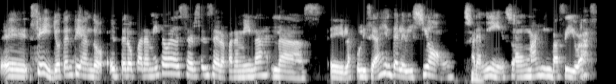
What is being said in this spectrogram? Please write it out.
eh, sí, yo te entiendo, eh, pero para mí te voy a ser sincera, para mí las, las, eh, las publicidades en televisión, sí. para mí, son más invasivas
